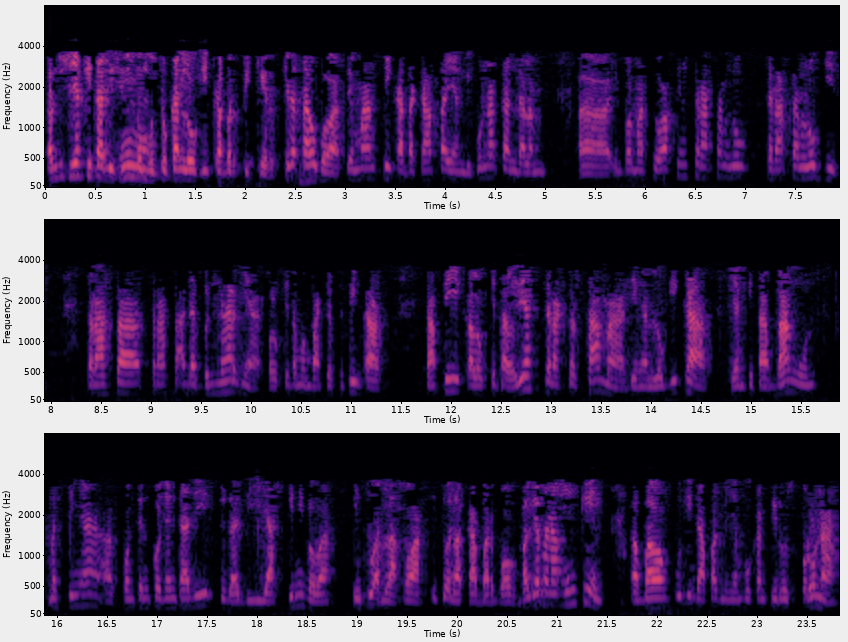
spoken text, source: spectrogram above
Tentu saja kita di sini membutuhkan logika berpikir. Kita tahu bahwa semantik kata-kata yang digunakan dalam uh, informasi hoax ini terasa, lo- terasa logis. terasa terasa ada benarnya kalau kita membaca sepintas. Tapi kalau kita lihat secara seksama dengan logika yang kita bangun, mestinya uh, konten-konten tadi sudah diyakini bahwa itu adalah hoax, itu adalah kabar bohong. Bagaimana mungkin uh, bawang putih dapat menyembuhkan virus corona?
